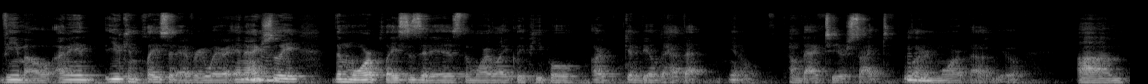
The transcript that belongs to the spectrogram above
Vimeo. I mean, you can place it everywhere. And actually, the more places it is, the more likely people are going to be able to have that, you know, come back to your site, learn more about you. Um,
